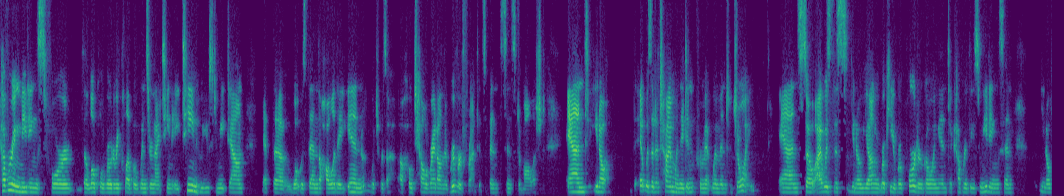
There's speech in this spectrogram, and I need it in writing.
covering meetings for the local Rotary Club of Windsor 1918, who used to meet down at the what was then the Holiday Inn, which was a, a hotel right on the riverfront. It's been since demolished, and you know, it was at a time when they didn't permit women to join. And so I was this, you know, young rookie reporter going in to cover these meetings. And, you know,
